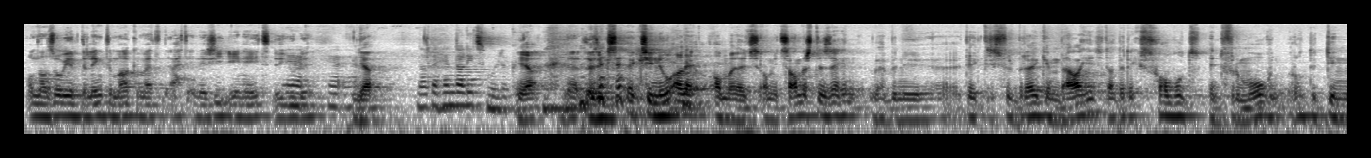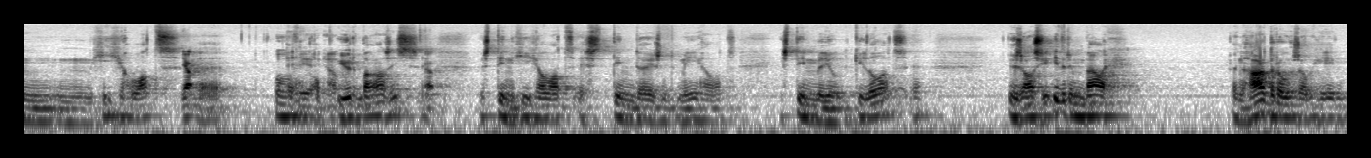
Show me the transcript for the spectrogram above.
Om dan zo weer de link te maken met de echte energieeenheid, de joule. Ja, ja, ja. Dat begint al iets moeilijker. Ja, dus ik, ik zie nu, allee, om, iets, om iets anders te zeggen, we hebben nu uh, het elektrisch verbruik in België, dat er schommelt in het vermogen rond de 10 gigawatt ja. uh, Ongeveer, op ja. uurbasis. Ja. Dus 10 gigawatt is 10.000 megawatt, is 10 miljoen kilowatt. Hè. Dus als je iedere Belg een haardroger zou geven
